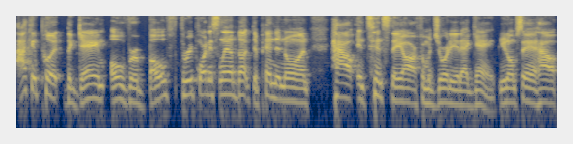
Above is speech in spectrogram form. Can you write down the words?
I can put the game over both three point and slam dunk depending on how intense they are for majority of that game. You know what I'm saying? How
